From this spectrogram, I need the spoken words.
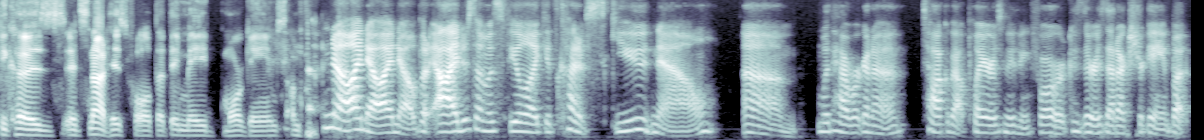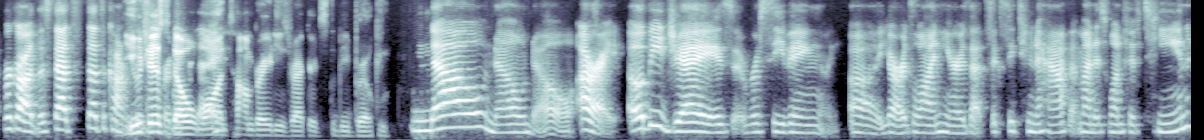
because it's not his fault that they made more games. I'm... No, I know, I know, but I just almost feel like it's kind of skewed now um, with how we're gonna talk about players moving forward because there is that extra game. But regardless, that's that's a conversation. You just don't want Tom Brady's records to be broken. No, no, no. All right. OBJ's receiving uh, yards line here is at 62 and a half at minus 115.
